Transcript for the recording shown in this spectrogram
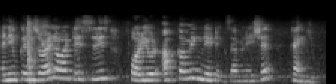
and you can join our test series for your upcoming NET examination. Thank you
